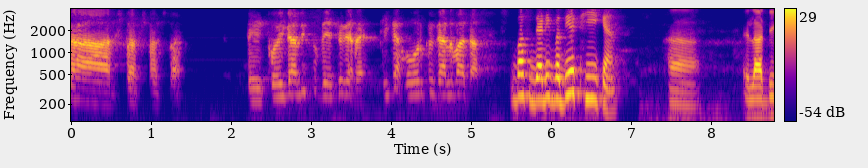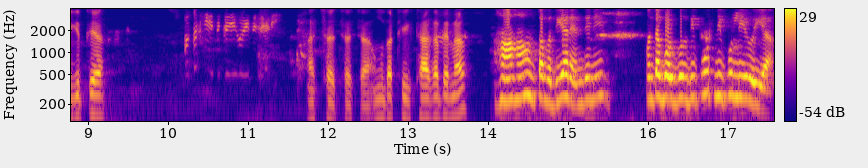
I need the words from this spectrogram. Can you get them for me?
ਬਸ ਬਸ ਬਸ। ਤੇ ਕੋਈ ਗੱਲ ਨਹੀਂ ਤੂੰ ਬੇਫਿਕਰ ਹੈ ਠੀਕ ਹੈ ਹੋਰ ਕੋਈ ਗੱਲਬਾਤ ਆ? ਬਸ ਡੈਡੀ ਵਧੀਆ ਠੀਕ ਹੈ ਹਾਂ ਇਹ ਲਾਡੀ ਕਿੱਥੇ ਆ? ਉਹ ਤਾਂ ਖੇਤ ਗਈ ਹੋਈ ਨੇ ਡੈਡੀ। ਅੱਛਾ ਅੱਛਾ ਅੱਛਾ। ਉਹ ਤਾਂ ਠੀਕ ਠਾਕ ਆ ਤੇਰੇ ਨਾਲ? ਹਾਂ ਹਾਂ ਹੁਣ ਤਾਂ ਵਧੀਆ ਰਹਿੰਦੇ ਨੇ। ਹੁਣ ਤਾਂ ਬੁਲਬੁਲ ਦੀ ਭੂਤਨੀ ਭੁੱਲੀ ਹੋਈ ਆ।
